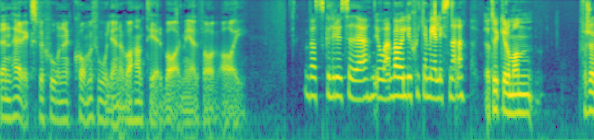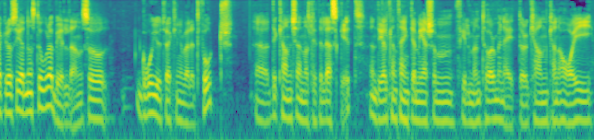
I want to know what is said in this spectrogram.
den här explosionen kommer förmodligen att vara hanterbar med hjälp av AI. Vad skulle du säga Johan? Vad vill du skicka med lyssnarna? Jag tycker om man försöker att se den stora bilden så går ju utvecklingen väldigt fort. Eh, det kan kännas lite läskigt. En del kan tänka mer som filmen Terminator. Kan, kan AI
